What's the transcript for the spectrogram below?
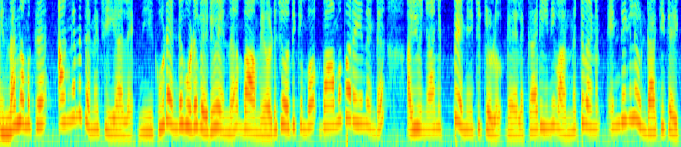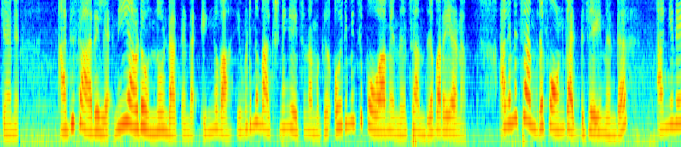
എന്നാൽ നമുക്ക് അങ്ങനെ തന്നെ ചെയ്യാല്ലേ? നീ കൂടെ എന്റെ കൂടെ വരൂ എന്ന് ബാമയോട് ചോദിക്കുമ്പോൾ ബാമ പറയുന്നുണ്ട് അയ്യോ ഞാൻ ഇപ്പം എണീറ്റിട്ടുള്ളൂ. വേലക്കാരി ഇനി വന്നിട്ട് വേണം എന്തെങ്കിലും ഉണ്ടാക്കി കഴിക്കാൻ അത് സാരില്ല നീ അവിടെ ഒന്നും ഉണ്ടാക്കണ്ട. ഇങ്ങ് വാ. ഇവിടുന്ന് ഭക്ഷണം കഴിച്ച് നമുക്ക് ഒരുമിച്ച് പോവാമെന്ന് ചന്ദ്ര പറയാണ്. അങ്ങനെ ചന്ദ്ര ഫോൺ കട്ട് ചെയ്യുന്നുണ്ട്. അങ്ങനെ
